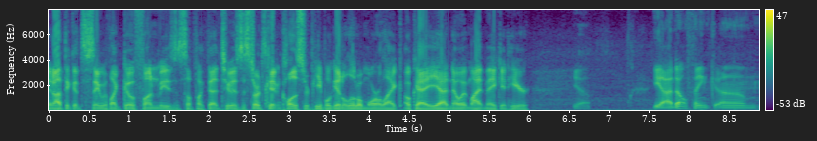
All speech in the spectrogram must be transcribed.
know, I think it's the same with like GoFundmes and stuff like that too. As it starts getting closer, people get a little more like, okay, yeah, no, it might make it here. Yeah, yeah. I don't think um,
